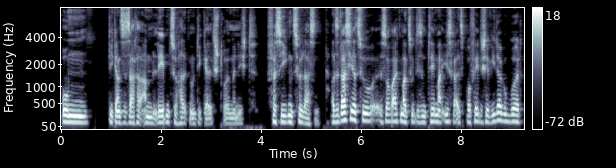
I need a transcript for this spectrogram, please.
um die ganze Sache am Leben zu halten und die Geldströme nicht versiegen zu lassen. Also das hier zu, soweit mal zu diesem Thema Israels prophetische Wiedergeburt.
